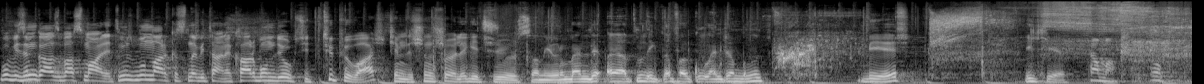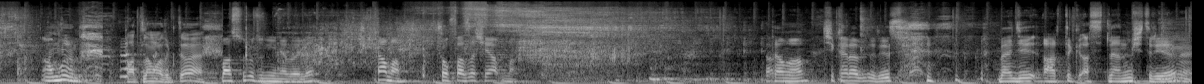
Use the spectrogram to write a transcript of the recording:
bu bizim gaz basma aletimiz. Bunun arkasında bir tane karbondioksit tüpü var. Şimdi şunu şöyle geçiriyoruz sanıyorum. Ben de hayatımda ilk defa kullanacağım bunu. Bir, iki. Tamam. Hop. Aman. Patlamadık değil mi? Basılı tut yine böyle. Tamam. Çok fazla şey yapma. Tamam. Çıkarabiliriz. Bence artık asitlenmiştir ya. Değil mi?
